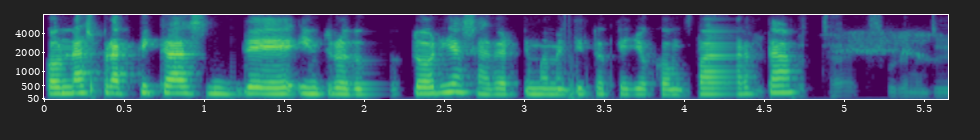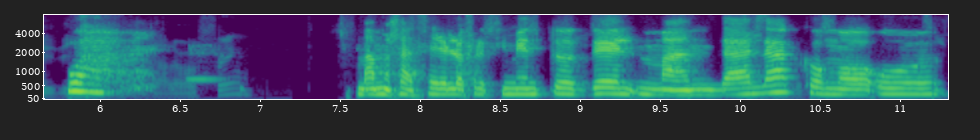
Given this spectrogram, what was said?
con unas prácticas de introductorias. A ver, un momentito que yo comparta. Vamos a hacer el ofrecimiento del mandala como un,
